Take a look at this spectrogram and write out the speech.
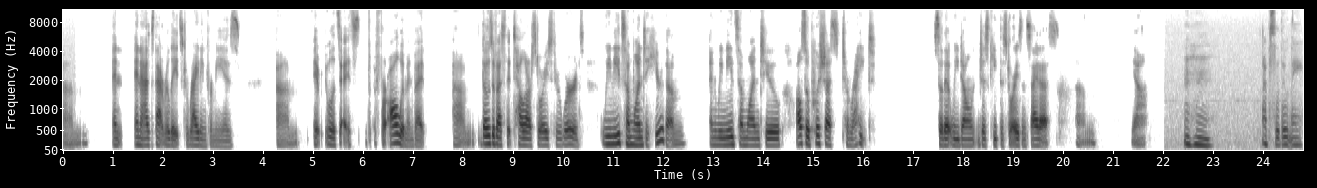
um, and and as that relates to writing for me is um, it well it's it's for all women but um, those of us that tell our stories through words we need someone to hear them and we need someone to also push us to write so that we don't just keep the stories inside us Um, yeah. Mm-hmm. Absolutely.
